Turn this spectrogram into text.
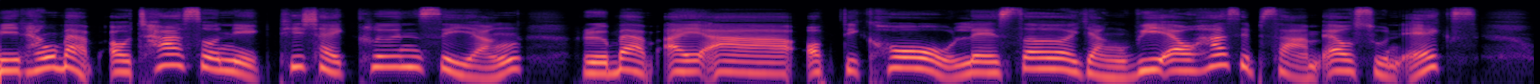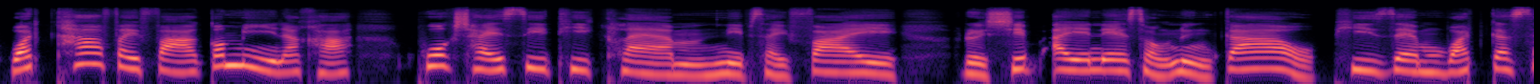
มีทั้งแบบ ultrasonic ที่ใช้คลื่นเสียง หรือแบบ IR optical laser อย่าง VL53L0X วัดค่าไฟฟ้าก็มีนะคะ พวกใช้ CT clam หนีบสายไฟ หรือชิป INA 219 PZEM วัดกระแส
